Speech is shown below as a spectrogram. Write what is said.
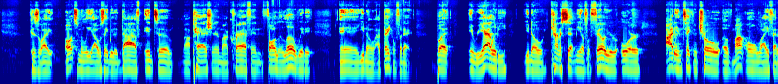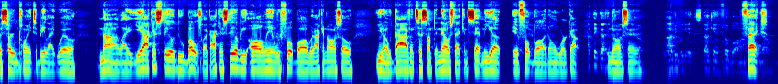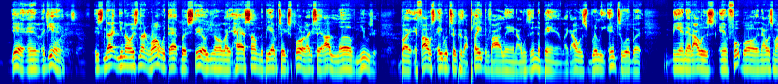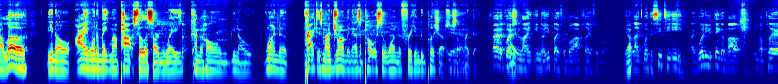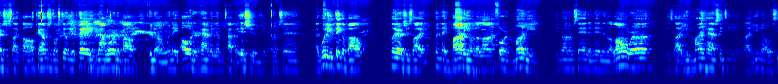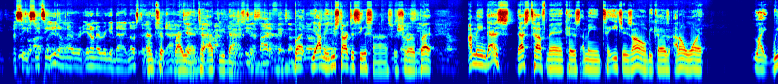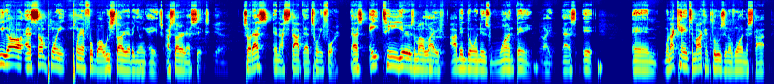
Because like ultimately, I was able to dive into my passion and my craft and fall in love with it, and you know, I thank him for that. But in reality, you know, kind of set me up for failure, or I didn't take control of my own life at a certain point to be like, well, nah, like yeah, I can still do both. Like I can still be all in with football, but I can also, you know, dive into something else that can set me up if football don't work out. I think that's you know what I'm saying. A lot of people get stuck in football. Facts. You know, Yeah, and again, exploring themselves, you it's nothing. You know, it's nothing wrong with that, but still, you know, like has something to be able to explore. Like I said, I love music, but if I was able to, because I played the violin, I was in the band, like I was really into it. But being that I was in football and that was my love, you know, I ain't want to make my pops feel a certain way coming home. You know, wanting to practice my drumming as opposed to wanting to freaking do push ups or something like that. So I got a question. Like, you know, you play football. I play football. Yep. Like with the CTE, like what do you think about you know players just like oh okay I'm just gonna still get paid, not worrying about you know when they older having them type of issues. You know what I'm saying? Like what do you think about players just like putting their body on the line for money? You know what I'm saying? And then in the long run, it's like you might have CTE and like you know what CTE. But see, to a lot of CTE players, don't so- never it don't ever get diagnosed till after Until you die. right, yeah, until got- after you die. But you see the side effects of it. But you know yeah, I mean, you start to see the signs for You start sure. seeing, But you know, I mean, that's that's tough, man. Because I mean, to each his own. Because I don't want like we all at some point playing football. We started at a young age. I started at six, yeah, so that's and I stopped at twenty four. That's eighteen years of my life. I've been doing this one thing. Like that's it. And when I came to my conclusion of wanting to stop,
